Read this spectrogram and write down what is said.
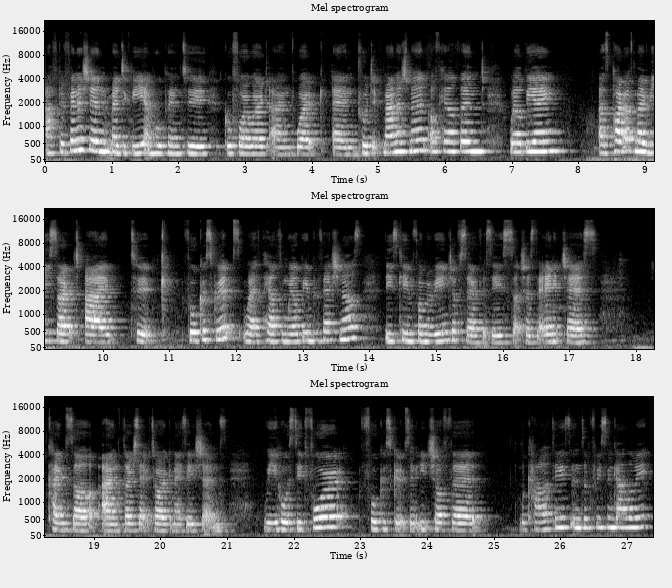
After finishing my degree, I'm hoping to go forward and work in project management of health and wellbeing. As part of my research, I took focus groups with health and wellbeing professionals. These came from a range of services such as the NHS, council and third sector organisations. We hosted four focus groups in each of the localities in Dumfries and Galloway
